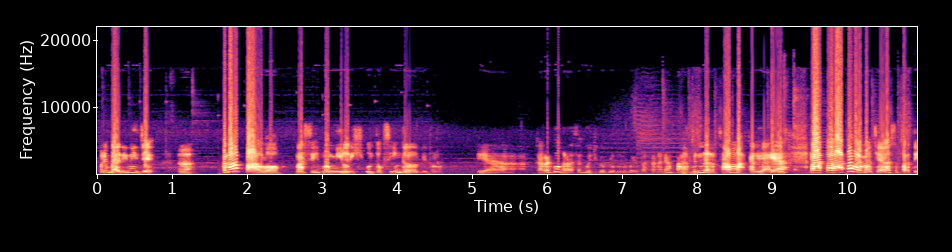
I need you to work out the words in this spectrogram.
pribadi nih, J. Nah. Kenapa lo masih memilih untuk single gitu loh? Ya karena gue ngerasa gue juga belum menemuin pasangan yang pas Nah, bener sama kan, Mbak? Iya. Rata-rata memang cewek seperti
